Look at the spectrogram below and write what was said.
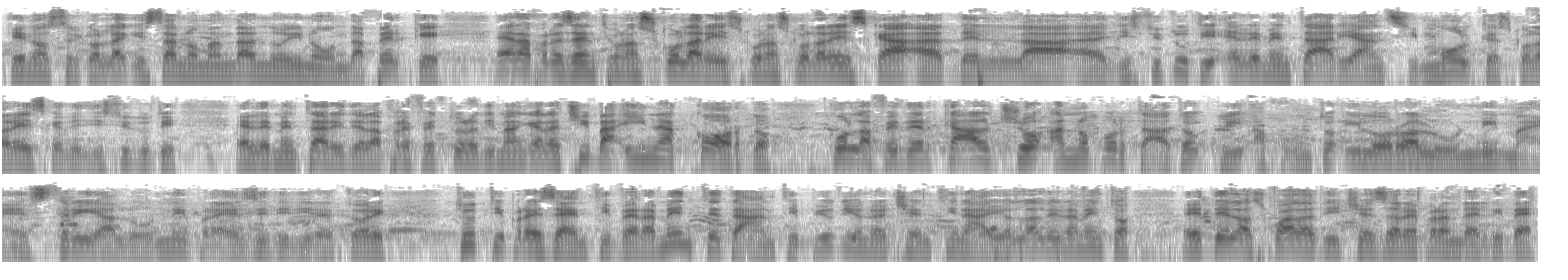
che i nostri colleghi stanno mandando in onda, perché era presente una scolaresca, una scolaresca eh, degli eh, istituti elementari, anzi molte scolaresche degli istituti elementari della prefettura di Mangalaciba, in accordo con la Federcalcio hanno portato qui appunto i loro alunni, maestri, alunni, presidi, direttori, tutti presenti, veramente tanti, più di un centinaio. L'allenamento è della squadra di Cesare Prandelli. Beh,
